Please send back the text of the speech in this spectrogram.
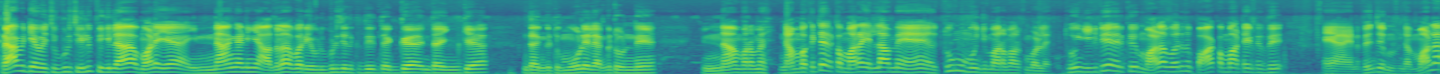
கிராவிட்டியை வச்சு பிடிச்சி இழுப்பீங்களா? மலையை இன்னாங்க நீங்கள் அதெல்லாம் பாரு எப்படி பிடிச்சி இழுக்குது? இந்த இங்கே இந்த இங்கே இந்த அங்கிட்டு மூலையில் அங்கிட்டு ஒன்று என்ன மரமே? நம்ம இருக்க மரம் எல்லாமே தூங்கு மூஞ்சி மரமாக இருக்கும் போல. தூங்கிக்கிட்டே இருக்குது மழை வருது பார்க்க மாட்டேங்குது. எனக்கு தெரிஞ்சு இந்த மலை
